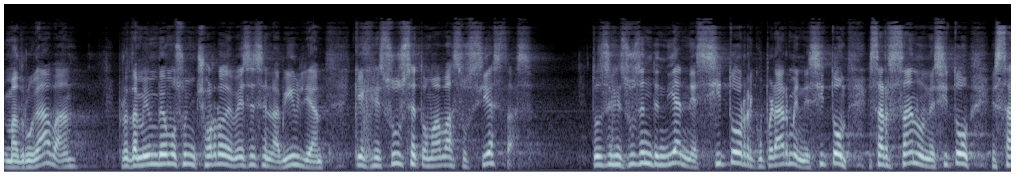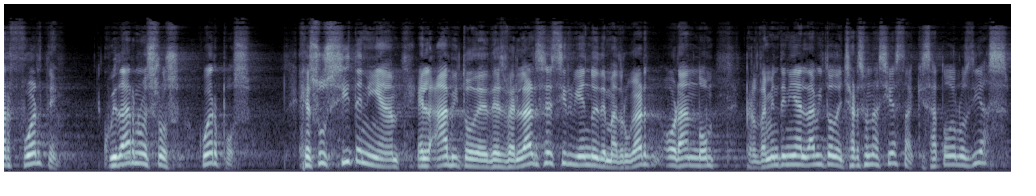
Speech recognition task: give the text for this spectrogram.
madrugaba, pero también vemos un chorro de veces en la Biblia que Jesús se tomaba sus siestas. Entonces Jesús entendía, necesito recuperarme, necesito estar sano, necesito estar fuerte, cuidar nuestros cuerpos. Jesús sí tenía el hábito de desvelarse sirviendo y de madrugar orando, pero también tenía el hábito de echarse una siesta, quizá todos los días.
